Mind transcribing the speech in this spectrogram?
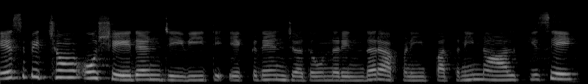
ਇਸ ਪਿੱਛੋਂ ਉਹ 6 ਦਿਨ ਜੀਵੀ ਤੇ ਇੱਕ ਦਿਨ ਜਦੋਂ ਨਰਿੰਦਰ ਆਪਣੀ ਪਤਨੀ ਨਾਲ ਕਿਸੇ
